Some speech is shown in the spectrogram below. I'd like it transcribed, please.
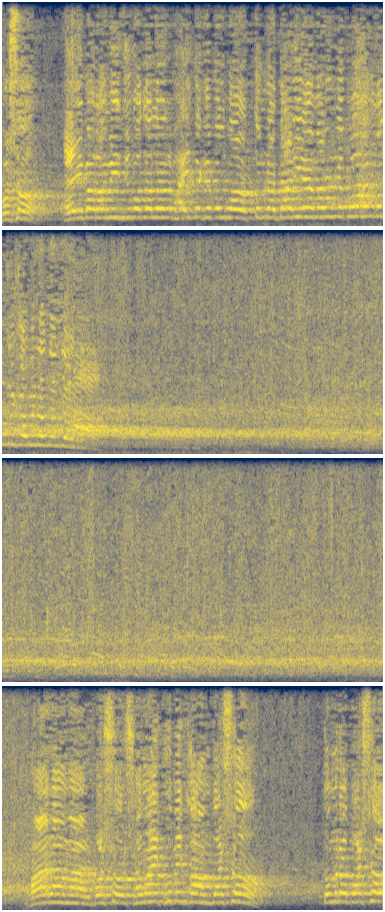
বসো। এইবার আমি যুব দলের ভাই থেকে বলব তোমরা দাঁড়িয়ে মাননীয় প্রধানমন্ত্রীকে অভিনন্দন জানা ভাড়া আমার, বসো, সময় খুবই কম, বসো। তোমরা বসো।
